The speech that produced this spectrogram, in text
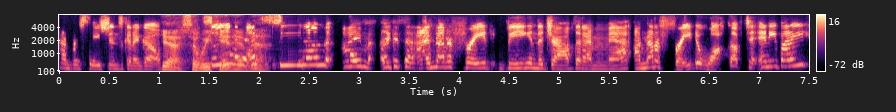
conversation's going to go. Yeah, so we so, can't. Yeah, I've that. seen him. I'm like I said, I'm not afraid being in the job that I'm at. I'm not afraid to walk up to anybody.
